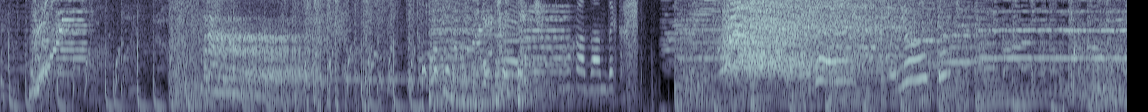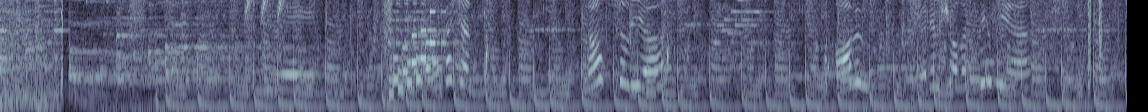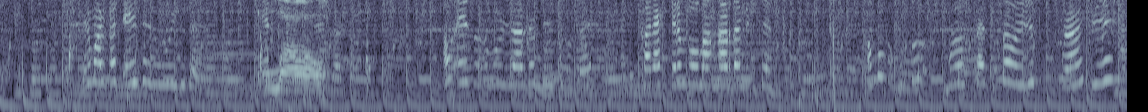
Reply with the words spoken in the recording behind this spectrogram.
Kazandık. Arkadaşlar nasıl ya? Abim böyle bir şey olabilir. En sevdiğim oyuncu da. Allah. Ama en sevdiğim oyunculardan birisi burada. Yani karakterimde olanlardan birisi. Ama burada Brawl Stars'ta oyuncu Frank Leon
